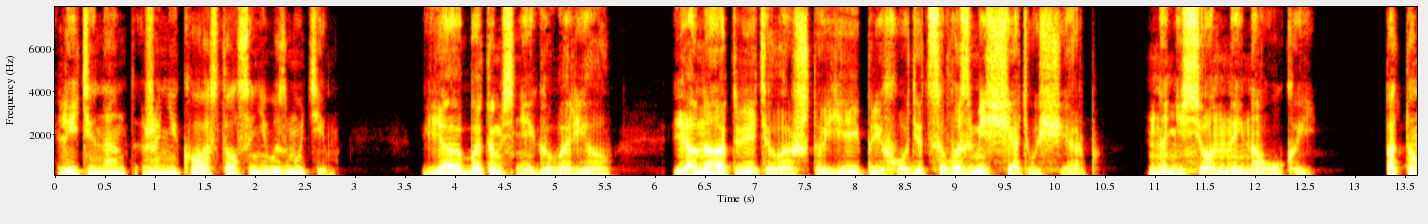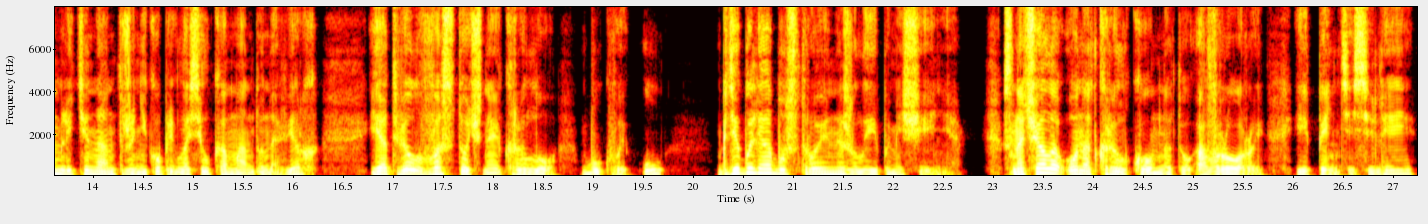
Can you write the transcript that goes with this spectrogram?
Лейтенант Женико остался невозмутим. «Я об этом с ней говорил. И она ответила, что ей приходится возмещать ущерб, нанесенный наукой. Потом лейтенант Женико пригласил команду наверх и отвел в восточное крыло буквы «У», где были обустроены жилые помещения. Сначала он открыл комнату Авроры и Пентиселеи,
